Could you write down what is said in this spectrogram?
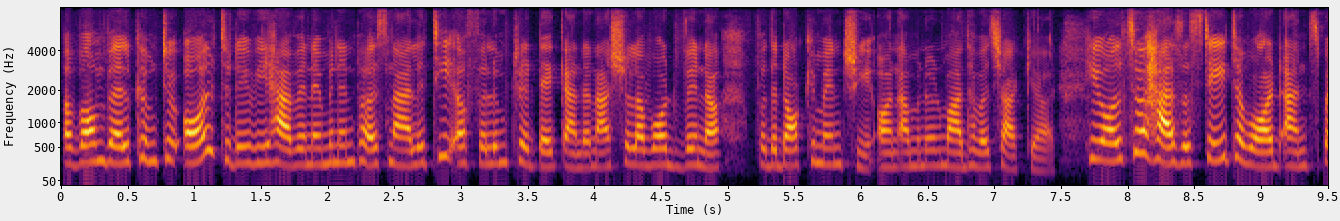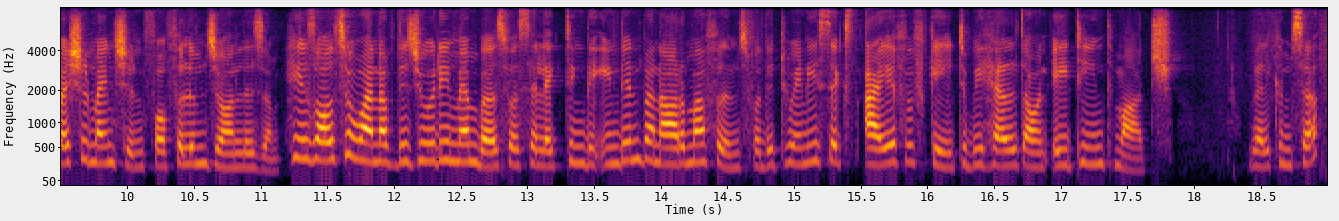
A warm welcome to all. Today we have an eminent personality, a film critic and a National Award winner for the documentary on Ammannur Madhava Chakyar. He also has a state award and special mention for film journalism. He is also one of the jury members for selecting the Indian Panorama films for the 26th IFFK to be held on 18th March. Welcome, sir.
